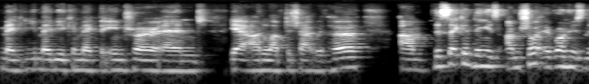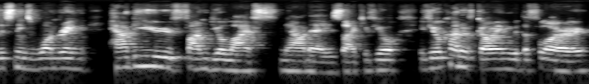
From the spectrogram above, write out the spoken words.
make you maybe you can make the intro and yeah i'd love to chat with her um, the second thing is, I'm sure everyone who's listening is wondering, how do you fund your life nowadays? Like, if you're if you're kind of going with the flow,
